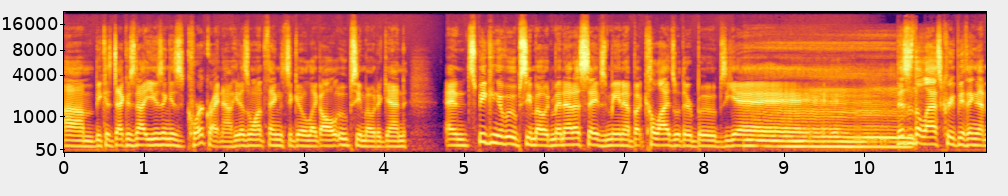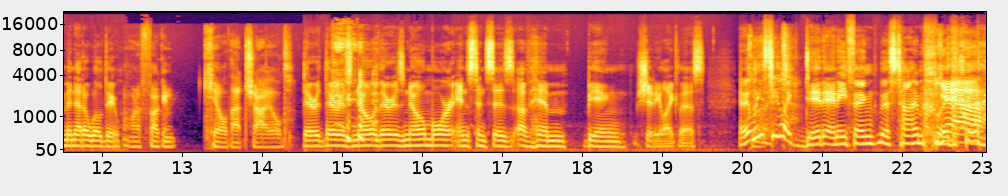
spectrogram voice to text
um, because Deku's not using his quirk right now. He doesn't want things to go like all oopsie mode again. And speaking of oopsie mode, Mineta saves Mina but collides with her boobs. Yay. Mm. This is the last creepy thing that Mineta will do. I want to fucking kill that child. There there is no there is no more instances of him being shitty like this. And at least he like did anything this time. Like- Yeah.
